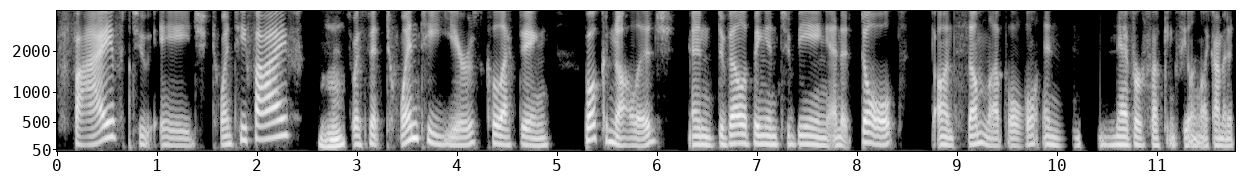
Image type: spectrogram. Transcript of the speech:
five to age 25. Mhm. So I spent 20 years collecting book knowledge and developing into being an adult on some level and never fucking feeling like I'm an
